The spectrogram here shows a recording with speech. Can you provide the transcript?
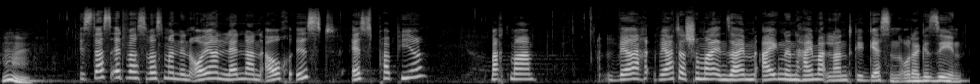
Hm. Ist das etwas, was man in euren Ländern auch isst? Esspapier? Macht mal, wer, wer hat das schon mal in seinem eigenen Heimatland gegessen oder gesehen?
